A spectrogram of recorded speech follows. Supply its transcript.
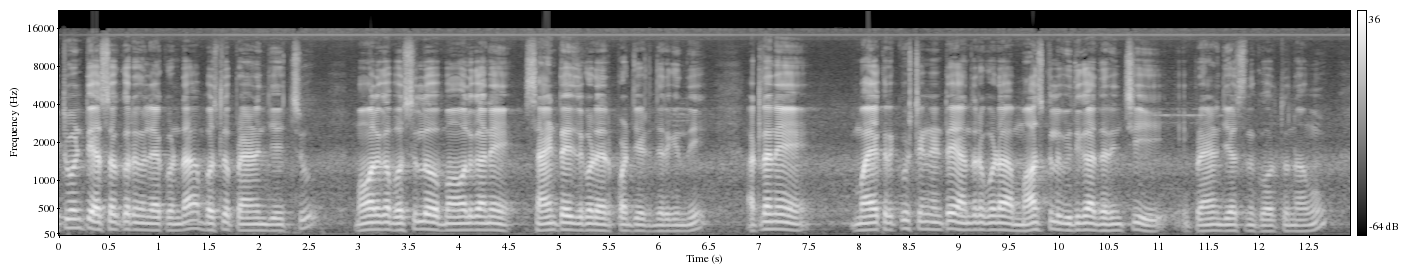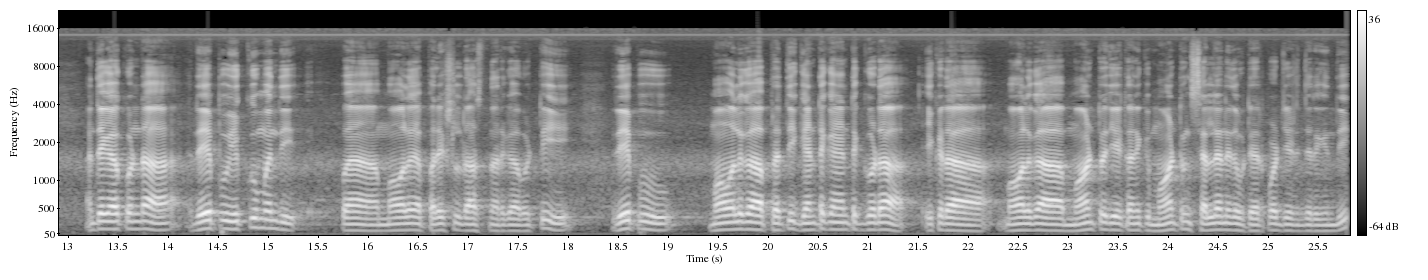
ఎటువంటి అసౌకర్యం లేకుండా బస్సులో ప్రయాణం చేయొచ్చు. మామూలుగా బస్సులో మామూలుగానే శానిటైజర్ కూడా ఏర్పాటు చేయడం జరిగింది. అట్లనే మా యొక్క రిక్వెస్ట్ ఏంటంటే అందరూ కూడా మాస్కులు విధిగా ధరించి ప్రయాణం చేయాల్సింది కోరుతున్నాము. అంతేకాకుండా రేపు ఎక్కువ మంది మామూలుగా పరీక్షలు రాస్తున్నారు కాబట్టి రేపు మామూలుగా ప్రతి గంట గంటకి కూడా ఇక్కడ మామూలుగా మానిటర్ చేయడానికి మానిటరింగ్ సెల్ అనేది ఒకటి ఏర్పాటు చేయడం జరిగింది.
